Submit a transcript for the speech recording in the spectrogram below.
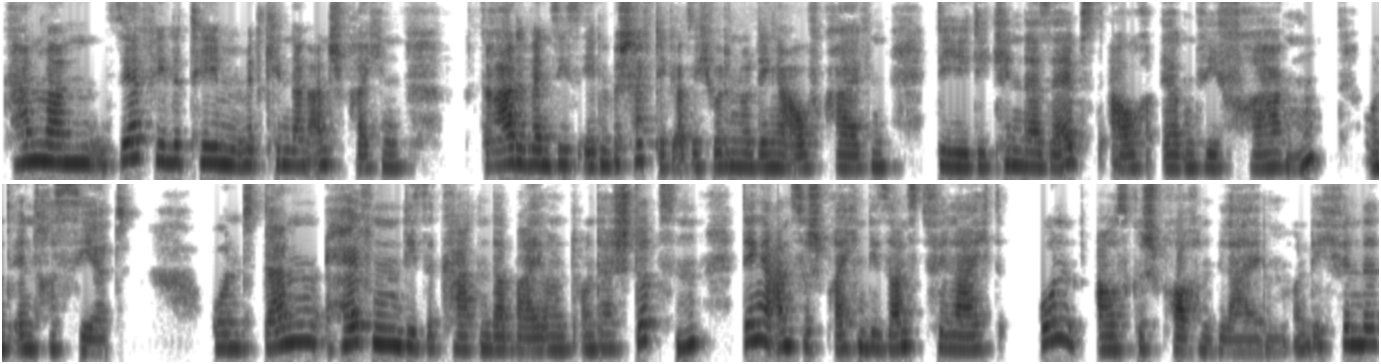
kann man sehr viele Themen mit Kindern ansprechen gerade wenn sie es eben beschäftigt. Also ich würde nur Dinge aufgreifen, die die Kinder selbst auch irgendwie fragen und interessiert. Und dann helfen diese Karten dabei und unterstützen, Dinge anzusprechen, die sonst vielleicht unausgesprochen bleiben. Und ich finde,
